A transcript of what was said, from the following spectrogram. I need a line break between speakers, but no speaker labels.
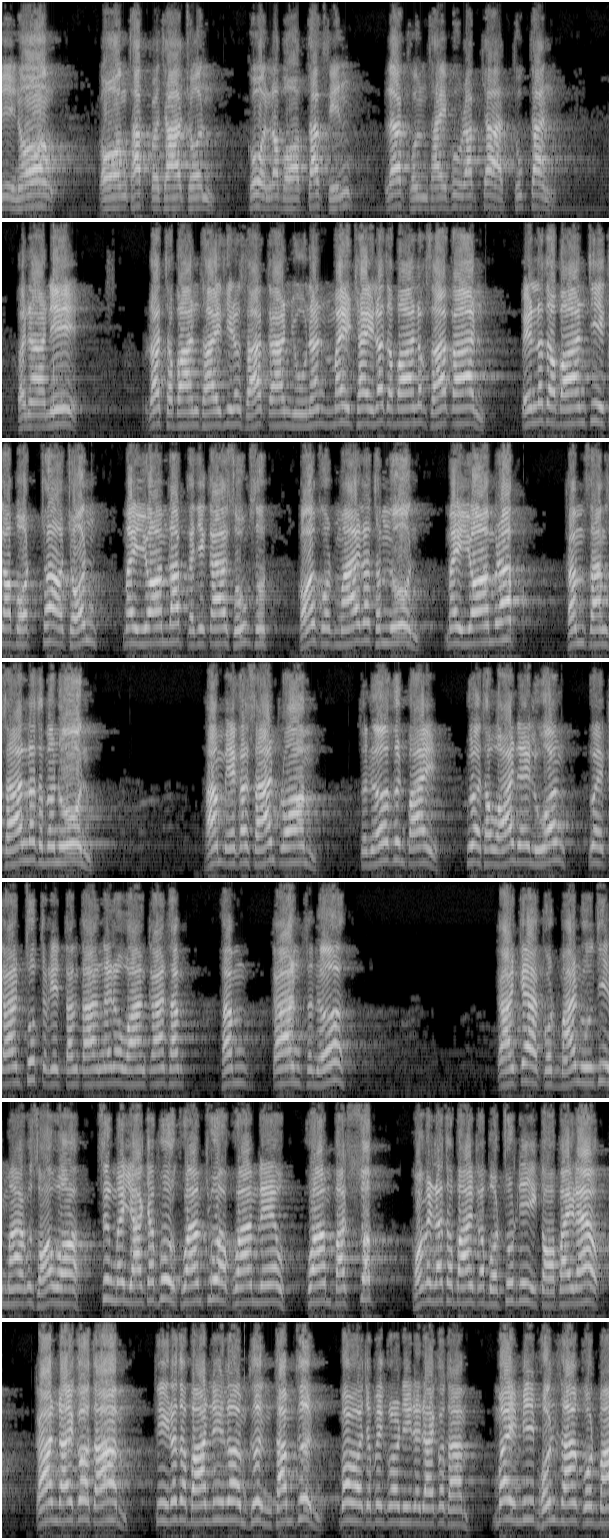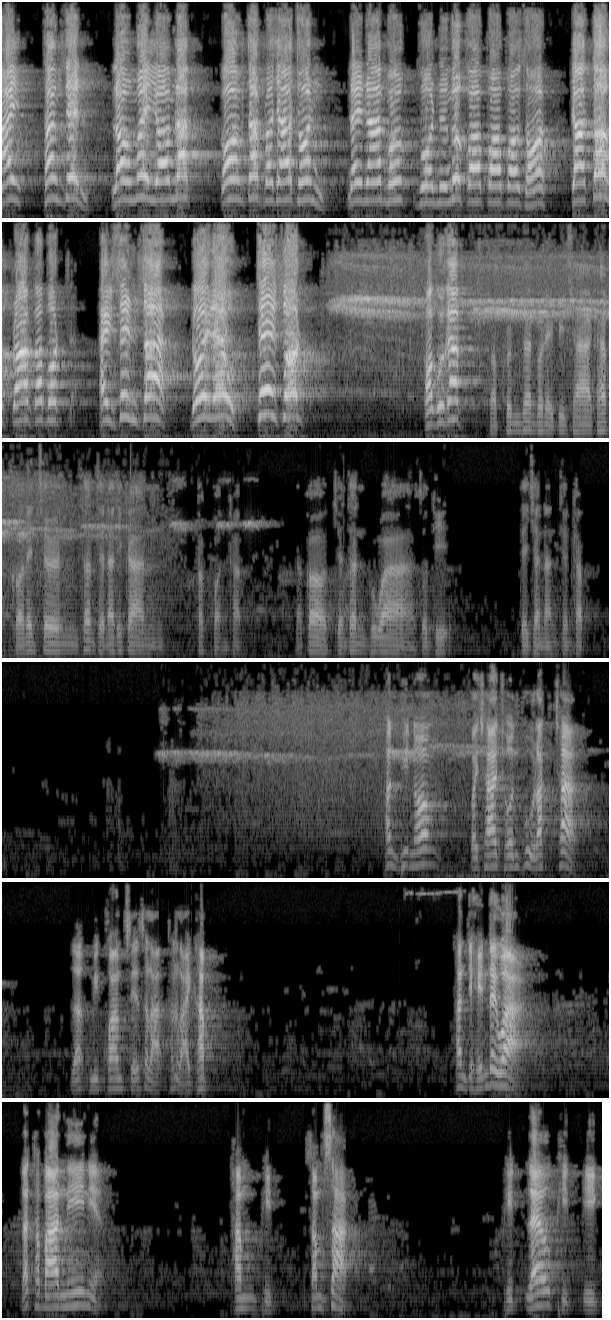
พี่น้อง กองทัพประชาชน โค่นระบอบทักษิณและคนไทยผู้รักชาติทุกท่าน ขณะนี้รัฐบาลไทยที่รักษาการอยู่นั้น ไม่ใช่รัฐบาลรักษาการ เป็นรัฐบาลที่กบฏช่อฉน ไม่ยอมรับกติกาสูงสุดของกฎหมายรัฐธรรมนูญ ไม่ยอมรับคำสั่งศาลรัฐธรรมนูญทำเอกสารปลอมเสนอขึ้นไป พื่อถวายในหลวงด้วยการทุจริตต่างๆ ในระหว่างการทำทำการเสนอ การแก้กฎหมายนูนที่มาของสว ซึ่งไม่อยากจะพูดความชั่วความเลวความบัดซบของรัฐบาลกบฏชุดนี้อีกต่อไปแล้ว การใดก็ตามที่รัฐบาลนี้เริ่มขึ้นทำขึ้นไม่ว่าจะเป็นกรณีใด ๆ ก็ตาม ไม่มีผลทางกฎหมาย ทั้งสิ้นเราไม่ยอมรับกองทัพประชาชน ในนามของส่วนหนึ่งก็กปปสจะต้องปราบกบฏให้สิ้นซากโดยเร็วที่สุด ขอบคุณครับ
ขอบคุณท่านพลเอกปรีชาครับ ขอเรียนเชิญท่านเสนาธิการพักผ่อนครับ แล้วก็เชิญท่านผู้ว่าสนธิเตชะนันท์เชิญครับ
ท่านพี่น้องประชาชนผู้รักชาติ และมีความเสียสละทั้งหลายครับ ท่านจะเห็นได้ว่า รัฐบาลนี้เนี่ยทำผิดซ้ำซากผิดแล้วผิดอีก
